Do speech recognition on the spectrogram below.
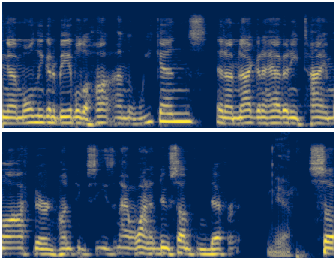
I'm only going to be able to hunt on the weekends, and I'm not going to have any time off during hunting season. I want to do something different. Yeah. So,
